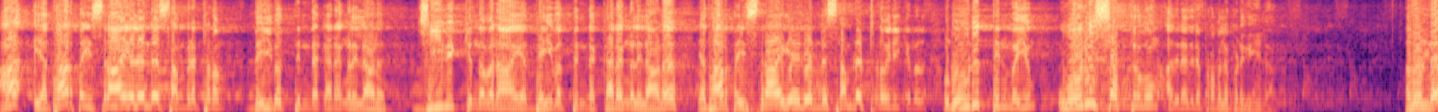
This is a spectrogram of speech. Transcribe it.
ആ യഥാർത്ഥ ഇസ്രായേലിന്റെ സംരക്ഷണം ദൈവത്തിന്റെ കരങ്ങളിലാണ്. ജീവിക്കുന്നവനായ ദൈവത്തിന്റെ കരങ്ങളിലാണ് യഥാർത്ഥ ഇസ്രായേലിന്റെ സംരക്ഷണം ഇരിക്കുന്നത്. അതുകൊണ്ട് ഒരു തിന്മയും ഒരു ശത്രുവും അതിനെതിരെ പ്രബലപ്പെടുകയില്ല. അതുകൊണ്ട്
